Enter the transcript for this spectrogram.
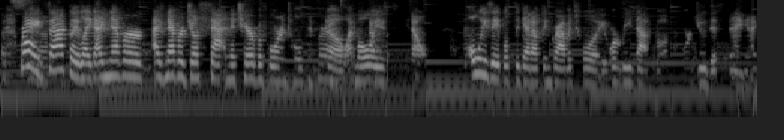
That's, Right, exactly. Like I never I've never just sat in a chair before and told him Right. no. I'm always, you know, I'm always able to get up and grab a toy or read that book or do this thing. I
